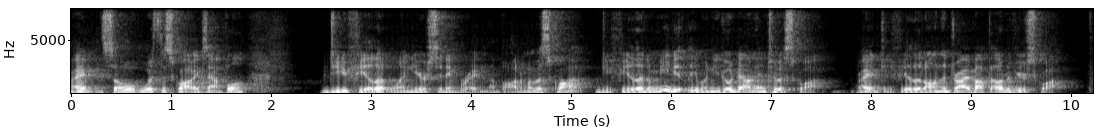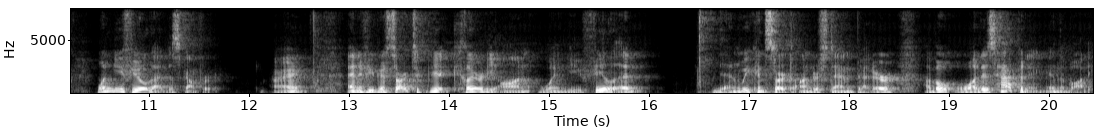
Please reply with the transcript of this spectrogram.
Right? So with the squat example, do you feel it when you're sitting right in the bottom of a squat? Do you feel it immediately when you go down into a squat? Right? Do you feel it on the drive up out of your squat? When do you feel that discomfort? All right. And if you can start to get clarity on when do you feel it, then we can start to understand better about what is happening in the body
